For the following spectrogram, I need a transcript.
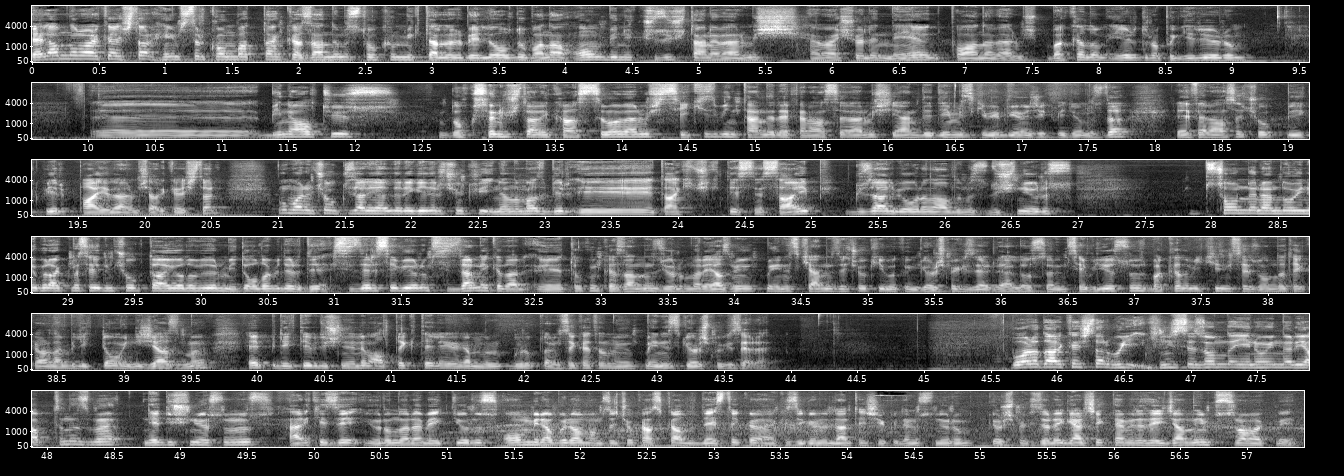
Selamlar arkadaşlar. Hamster Combat'tan kazandığımız token miktarları belli oldu. Bana 10.303 tane vermiş. Hemen şöyle neye puana vermiş bakalım. Airdrop'a giriyorum. Ee, 1693 tane kastıma vermiş. 8000 tane referansa vermiş. Yani dediğimiz gibi bir önceki videomuzda referansa çok büyük bir pay vermiş arkadaşlar. Umarım çok güzel yerlere gelir. Çünkü inanılmaz bir ee, takipçi kitlesine sahip. Güzel bir oran aldığımızı düşünüyoruz. Son dönemde oyunu bırakmasaydım çok daha iyi olabilir miydi? Olabilirdi. Sizleri seviyorum. Sizler ne kadar e, token kazandınız yorumlara yazmayı unutmayınız. Kendinize çok iyi bakın. Görüşmek üzere değerli dostlarım. Seviliyorsunuz. Bakalım ikinci sezonda tekrardan birlikte oynayacağız mı? Hep birlikte bir düşünelim. Alttaki Telegram gruplarınıza katılmayı unutmayınız. Görüşmek üzere. Bu arada arkadaşlar bu ikinci sezonda yeni oyunları yaptınız mı? Ne düşünüyorsunuz? Herkesi yorumlara bekliyoruz. 10.000 abone olmamıza çok az kaldı. Destek veren herkese gönülden teşekkürlerimi sunuyorum. Görüşmek üzere. Gerçekten biraz heyecanlıyım. Kusura bakmayın.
